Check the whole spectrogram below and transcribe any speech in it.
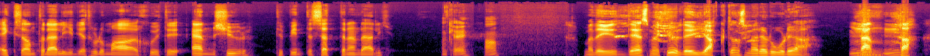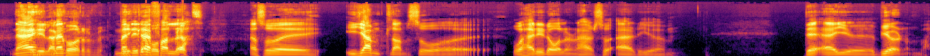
x antal älg. Jag tror de har skjutit en tjur, typ inte sett en enda älg. Okej. Ja. Men det är ju det som är kul, det är ju jakten som är det roliga. Mm, Vänta, Nej, grilla men, korv, men i det vodka. fallet, alltså eh, i Jämtland så, och Härjedalen och här så är det ju, det är ju björnen va.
